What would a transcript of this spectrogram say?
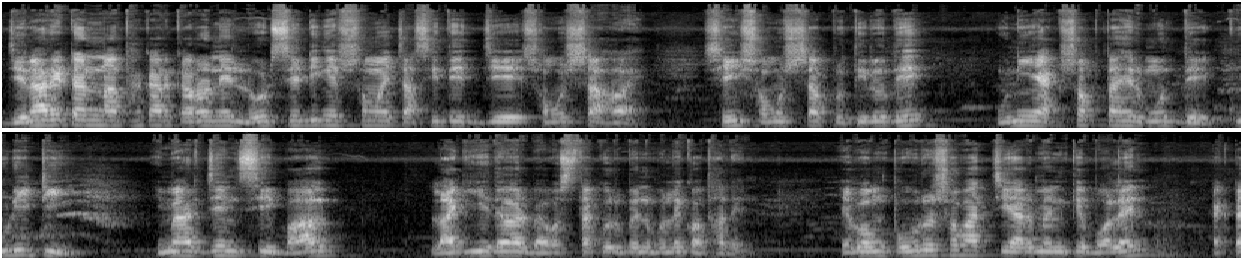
জেনারেটর না থাকার কারণে লোডশেডিংয়ের সময় চাষিদের যে সমস্যা হয়, সেই সমস্যা প্রতিরোধে উনি এক সপ্তাহের মধ্যে কুড়িটি ইমার্জেন্সি বাল্ব লাগিয়ে দেওয়ার ব্যবস্থা করবেন বলে কথা দেন এবং পৌরসভার চেয়ারম্যানকে বলেন একটা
